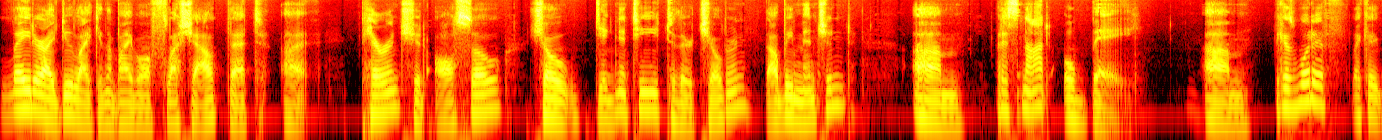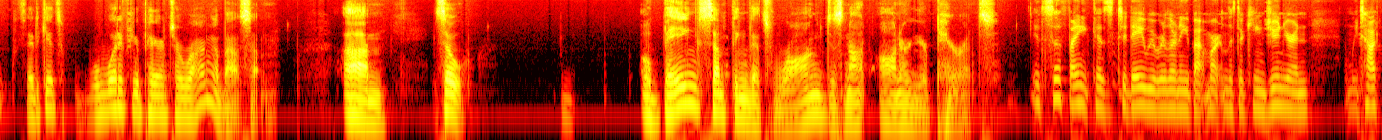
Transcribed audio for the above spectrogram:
later I do like in the Bible flesh out that uh, parents should also show dignity to their children. That'll be mentioned, um, but it's not obey. Um, because what if, like I said to kids, well, what if your parents are wrong about something? Um, so obeying something that's wrong does not honor your parents. It's so funny because today we were learning about Martin Luther King Jr. and, we talked,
